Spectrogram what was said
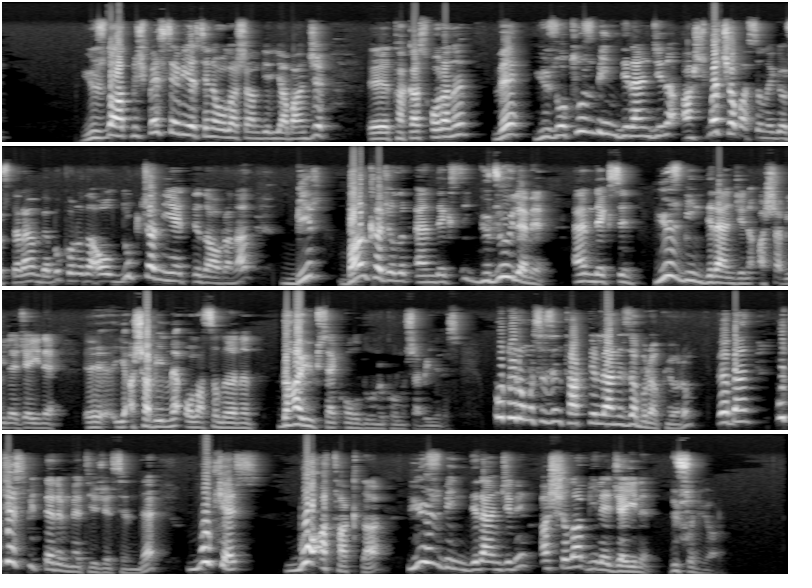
%65 seviyesine ulaşan bir yabancı e, takas oranı ve 130 bin direncini aşma çabasını gösteren ve bu konuda oldukça niyetli davranan bir bankacılık endeksi gücüyle mi endeksin 100 bin direncini aşabileceğini, e, aşabilme olasılığının daha yüksek olduğunu konuşabiliriz. Bu durumu sizin takdirlerinize bırakıyorum ve ben bu tespitlerin neticesinde bu kez bu atakta 100 bin direncinin aşılabileceğini düşünüyorum.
